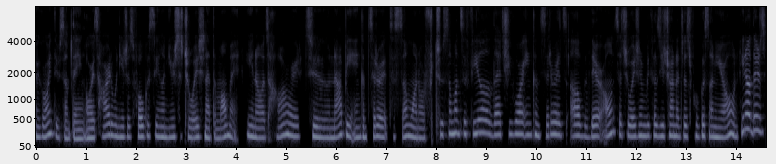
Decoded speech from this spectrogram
are going through something, or it's hard when you're just focusing on your situation at the moment. You know, it's hard to not be inconsiderate to someone or to someone to feel that you are inconsiderate of their own situation because you're trying to just focus on your own. You know, there's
